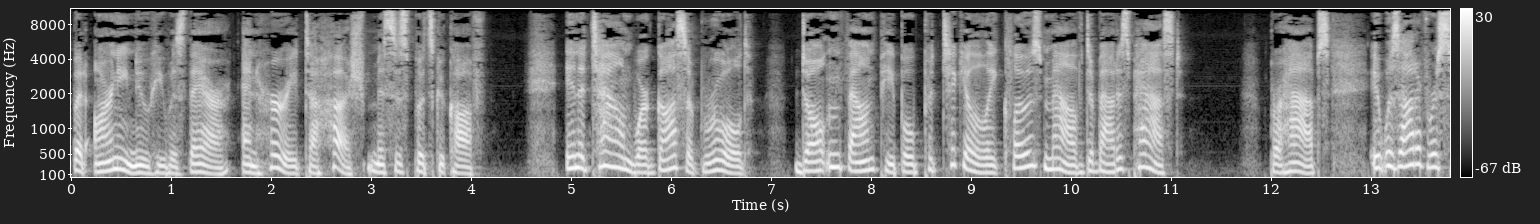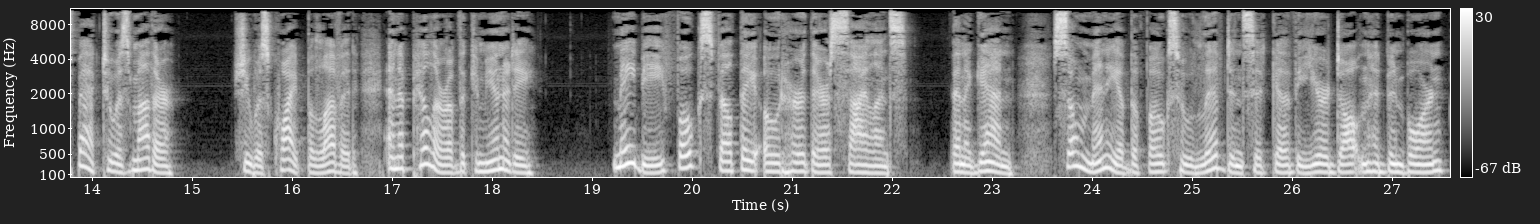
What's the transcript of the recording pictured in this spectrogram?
but Arnie knew he was there and hurried to hush Mrs. Putzkukoff. In a town where gossip ruled, Dalton found people particularly close-mouthed about his past. Perhaps it was out of respect to his mother. She was quite beloved and a pillar of the community. Maybe folks felt they owed her their silence then again, so many of the folks who lived in Sitka the year Dalton had been born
